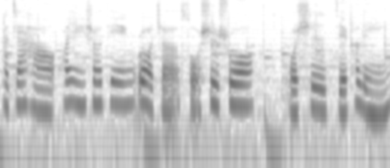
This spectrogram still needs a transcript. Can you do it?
大家好，欢迎收听《弱者琐事说》，我是杰克林。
